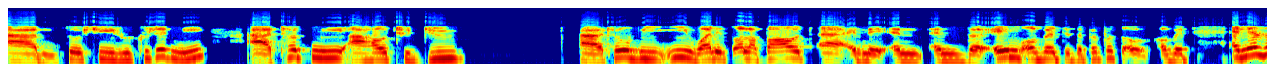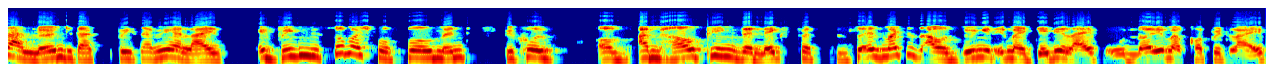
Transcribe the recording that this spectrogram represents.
Um, so she recruited me, uh, taught me uh, how to do uh, BEE, what it's all about, uh, and, the, and, and the aim of it, and the purpose of, of it. And as I learned that space, I realized it brings me so much fulfillment because of I'm helping the next person. So as much as I was doing it in my daily life or not in my corporate life,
